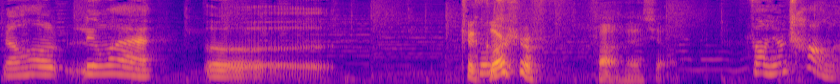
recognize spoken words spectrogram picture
然后另外，呃，这歌是范晓萱写的，范晓萱唱的，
